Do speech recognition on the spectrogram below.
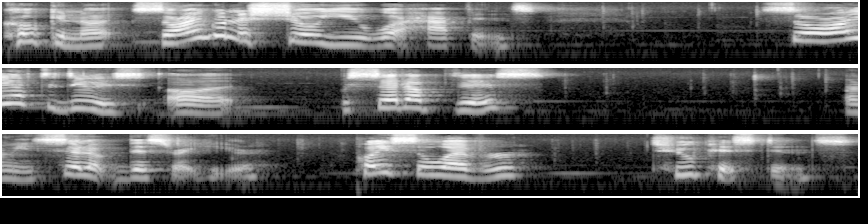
coconut. So I'm going to show you what happens. So all you have to do is uh, set up this. I mean, set up this right here. Place a lever, two pistons.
